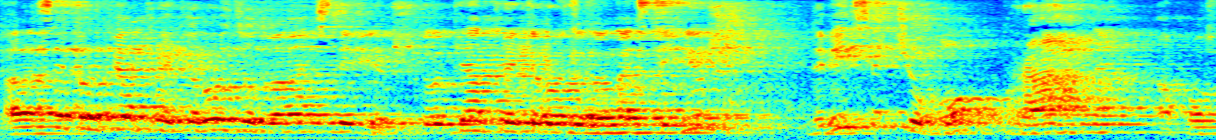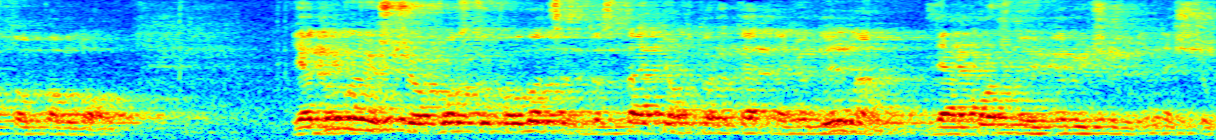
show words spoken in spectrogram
але це Филип'ян 3 розділ 12 вірш. Филип'ян 3 розділ 12 вірш. Дивіться, чого прагне апостол Павло. Я думаю, що апостол Павло це достатньо авторитетна людина для кожної віруючої людини, щоб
